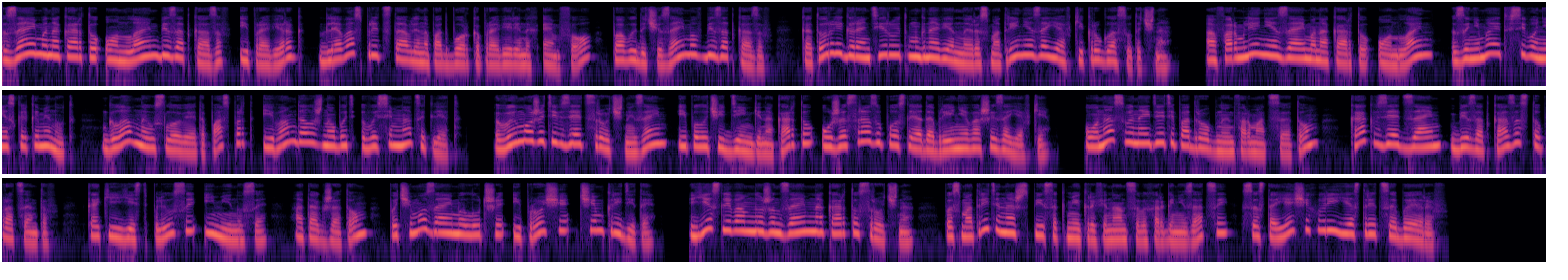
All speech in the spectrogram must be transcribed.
Займы на карту онлайн без отказов и проверок для вас представлена подборка проверенных МФО по выдаче займов без отказов, которые гарантируют мгновенное рассмотрение заявки круглосуточно. Оформление займа на карту онлайн занимает всего несколько минут. Главное условие — это паспорт, и вам должно быть 18 лет. Вы можете взять срочный займ и получить деньги на карту уже сразу после одобрения вашей заявки. У нас вы найдете подробную информацию о том, как взять займ без отказа 100%, какие есть плюсы и минусы, а также о том, почему займы лучше и проще, чем кредиты. Если вам нужен займ на карту срочно, посмотрите наш список микрофинансовых организаций, состоящих в реестре ЦБРФ.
